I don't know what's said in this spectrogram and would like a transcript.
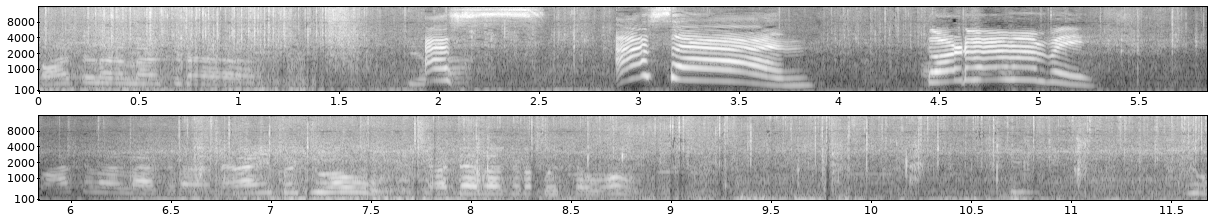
પાતળા લાકડા તોડવામાં પાતળા લાકડા ને આ બાજુ આવો સાદા લાકડા બતાવો આવો જો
